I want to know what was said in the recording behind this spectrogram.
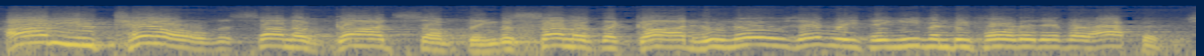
how do you tell the Son of God something, the Son of the God who knows everything even before it ever happens?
